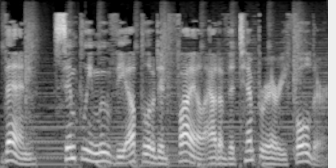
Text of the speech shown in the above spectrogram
Then, simply move the uploaded file out of the temporary folder.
